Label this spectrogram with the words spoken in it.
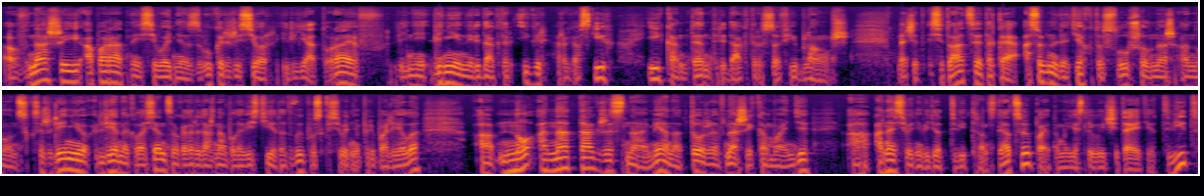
В нашей аппаратной сегодня звукорежиссер Илья Тураев, линей, линейный редактор Игорь Роговских и контент-редактор София Бланш. Значит, ситуация такая, особенно для тех, кто слушал наш анонс. К сожалению, Лена Колосенцева, которая должна была вести этот выпуск, сегодня приболела. А, но она также с нами, она тоже в нашей команде. А, она сегодня ведет твит-трансляцию, поэтому если вы читаете твит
